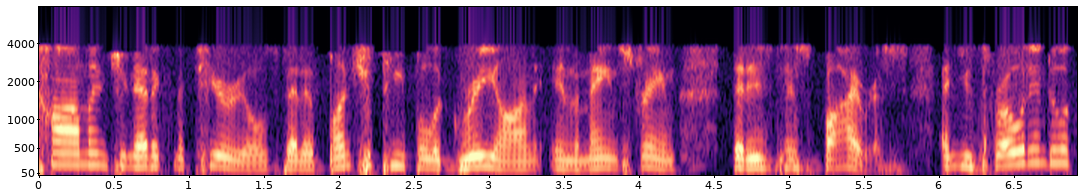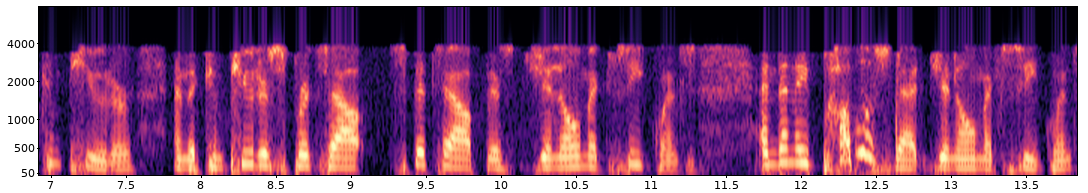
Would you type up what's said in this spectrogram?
common genetic materials that a bunch of people agree on in the mainstream that is this virus. And you throw it into a computer and the computer spits out spits out this genomic sequence and then they publish that genomic sequence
